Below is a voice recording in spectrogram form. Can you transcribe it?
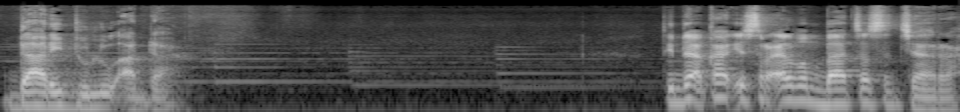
dari dulu ada. Tidakkah Israel membaca sejarah?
